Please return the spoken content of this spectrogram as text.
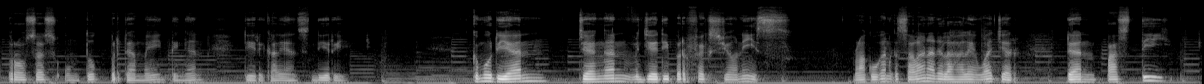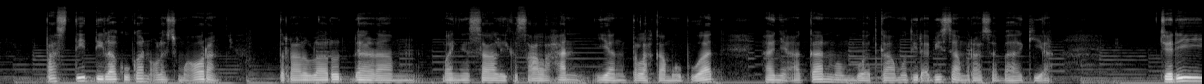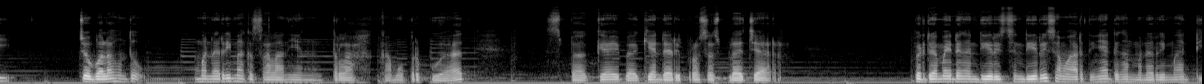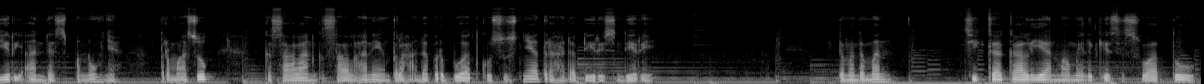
proses untuk berdamai dengan diri kalian sendiri. Kemudian, jangan menjadi perfeksionis. Melakukan kesalahan adalah hal yang wajar dan pasti pasti dilakukan oleh semua orang terlalu larut dalam menyesali kesalahan yang telah kamu buat hanya akan membuat kamu tidak bisa merasa bahagia. Jadi, cobalah untuk menerima kesalahan yang telah kamu perbuat sebagai bagian dari proses belajar. Berdamai dengan diri sendiri sama artinya dengan menerima diri Anda sepenuhnya, termasuk kesalahan-kesalahan yang telah Anda perbuat khususnya terhadap diri sendiri. Teman-teman, jika kalian memiliki sesuatu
